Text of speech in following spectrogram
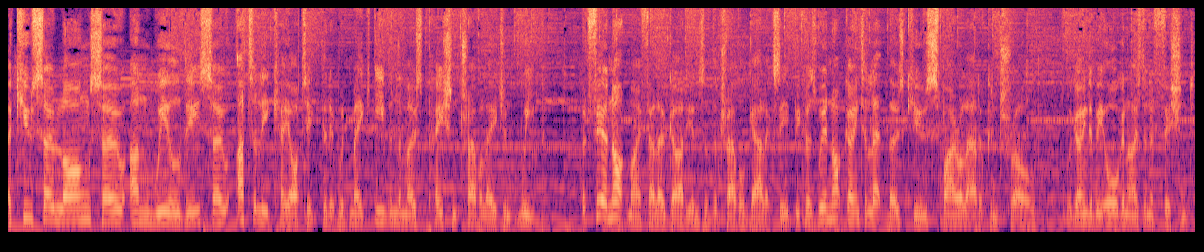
a queue so long, so unwieldy, so utterly chaotic that it would make even the most patient travel agent weep. But fear not, my fellow guardians of the travel galaxy, because we're not going to let those queues spiral out of control. We're going to be organized and efficient.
